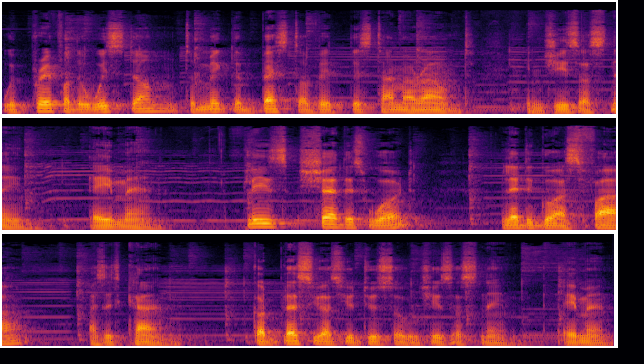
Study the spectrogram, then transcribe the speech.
We pray for the wisdom to make the best of it this time around. In Jesus' name, amen. Please share this word. Let it go as far as it can. God bless you as you do so in Jesus' name. Amen.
